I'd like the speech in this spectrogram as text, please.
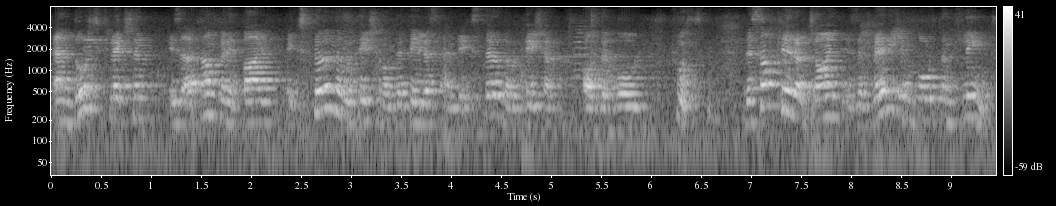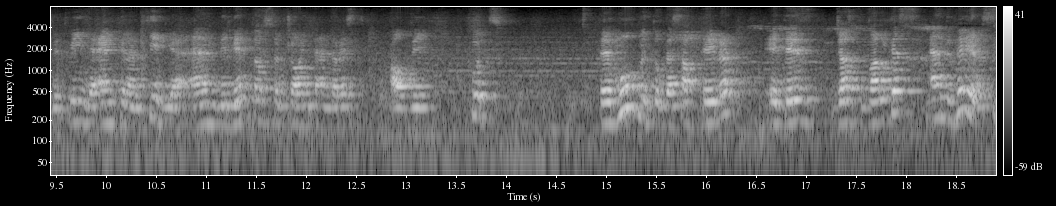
and dorsiflexion is accompanied by external rotation of the talus and the external rotation of the whole foot. The subtalar joint is a very important link between the ankle and tibia and the mid-tarsal joint and the rest of the foot. The movement of the subtalar, it is just valgus and varus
